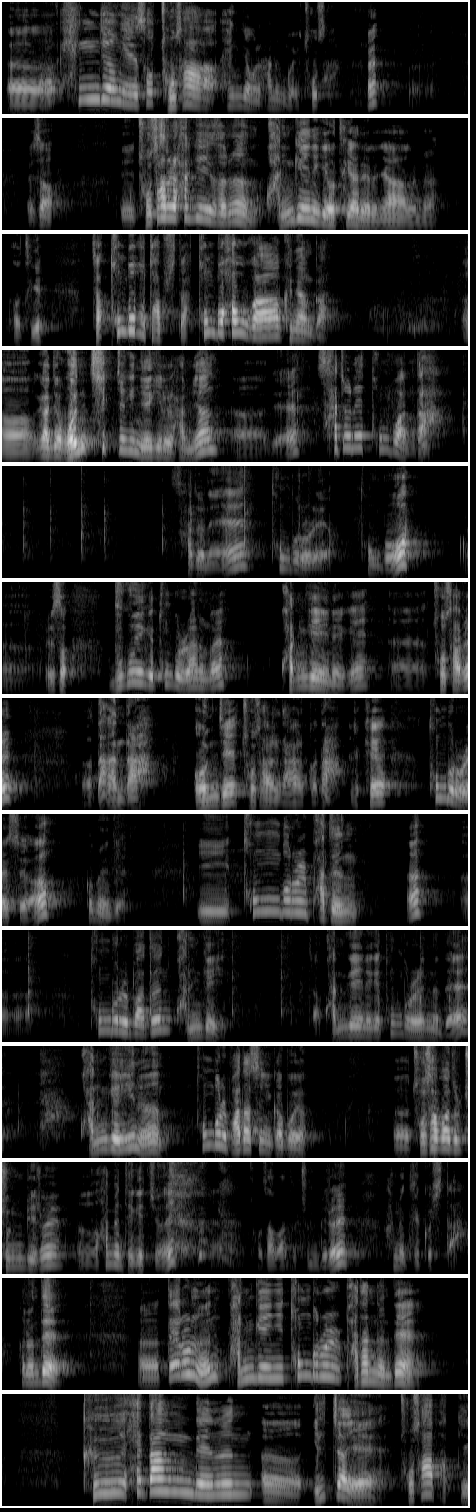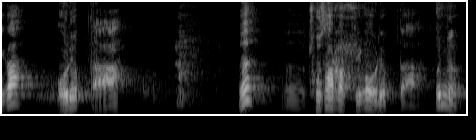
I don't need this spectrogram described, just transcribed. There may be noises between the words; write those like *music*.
어, 행정에서 조사 행정을 하는 거예요. 조사. 예? 그래서 이 조사를 하기 위해서는 관계인에게 어떻게 해야 되느냐 그러면. 어떻게? 자 통보부터 합시다. 통보하고 가 그냥 가. 어, 그러니까 이제 원칙적인 얘기를 하면 어, 이제 사전에 통보한다. 사전에 통보를 해요. 통보. 어, 그래서 누구에게 통보를 하는 거야? 관계인에게 에, 조사를 어, 나간다. 언제 조사를 나갈 거다. 이렇게 통보를 했어요. 그러면 이제 이 통보를 받은 어? 어, 통보를 받은 관계인. 자 관계인에게 통보를 했는데 관계인은 통보를 받았으니까 뭐요? 어, 조사받을 준비를 어, 하면 되겠죠. 예, 조사받을 준비를 하면 될 것이다. 그런데 어, 때로는 관계인이 통보를 받았는데 그 해당되는 어, 일자에 조사받기가 어렵다. 예? 어, 조사받기가 어렵다. 그러면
